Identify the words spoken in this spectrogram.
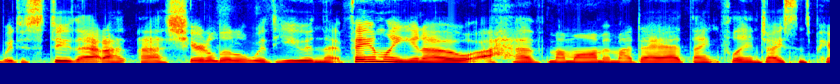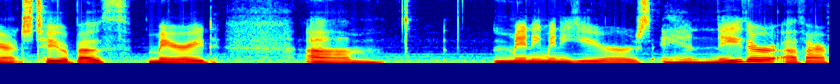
we just do that. I, I, shared a little with you in that family. You know, I have my mom and my dad, thankfully, and Jason's parents too are both married um, many, many years, and neither of our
